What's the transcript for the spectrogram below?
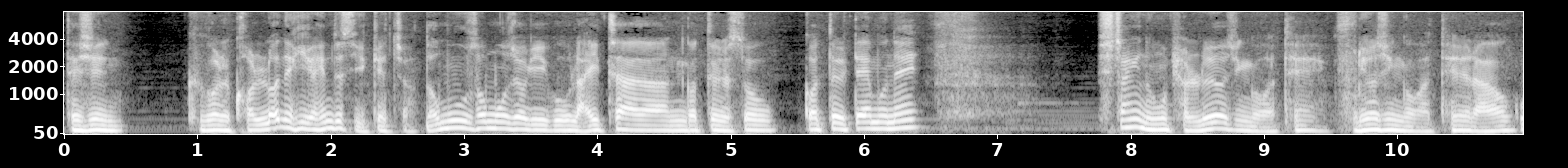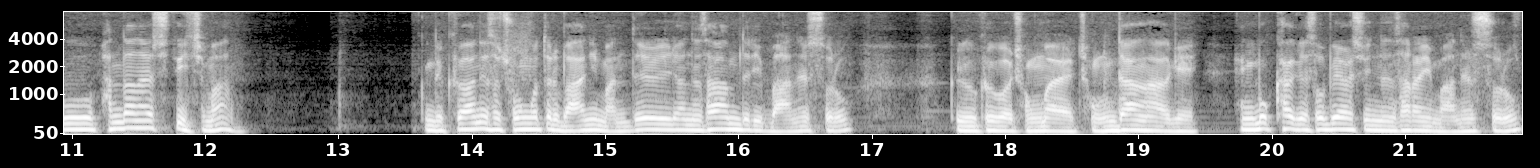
대신 그걸 걸러내기가 힘들 수 있겠죠. 너무 소모적이고 light한 것들 속 것들 때문에 시장이 너무 별로여진 것 같아, 구려진 것 같아라고 판단할 수도 있지만 근데 그 안에서 좋은 것들을 많이 만들려는 사람들이 많을수록 그리고 그걸 정말 정당하게 행복하게 소비할 수 있는 사람이 많을수록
